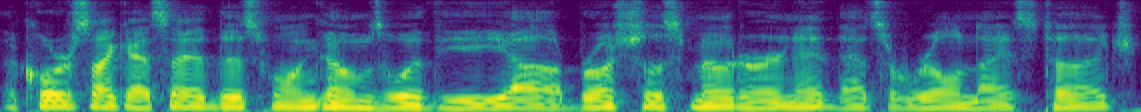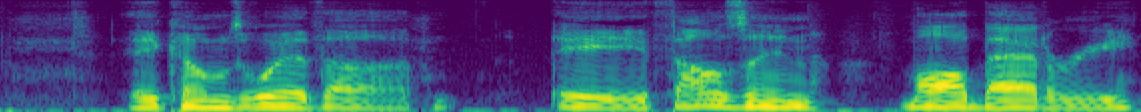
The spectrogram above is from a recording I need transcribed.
Of course, like I said, this one comes with the uh, brushless motor in it. That's a real nice touch. It comes with uh, a thousand mAh battery,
